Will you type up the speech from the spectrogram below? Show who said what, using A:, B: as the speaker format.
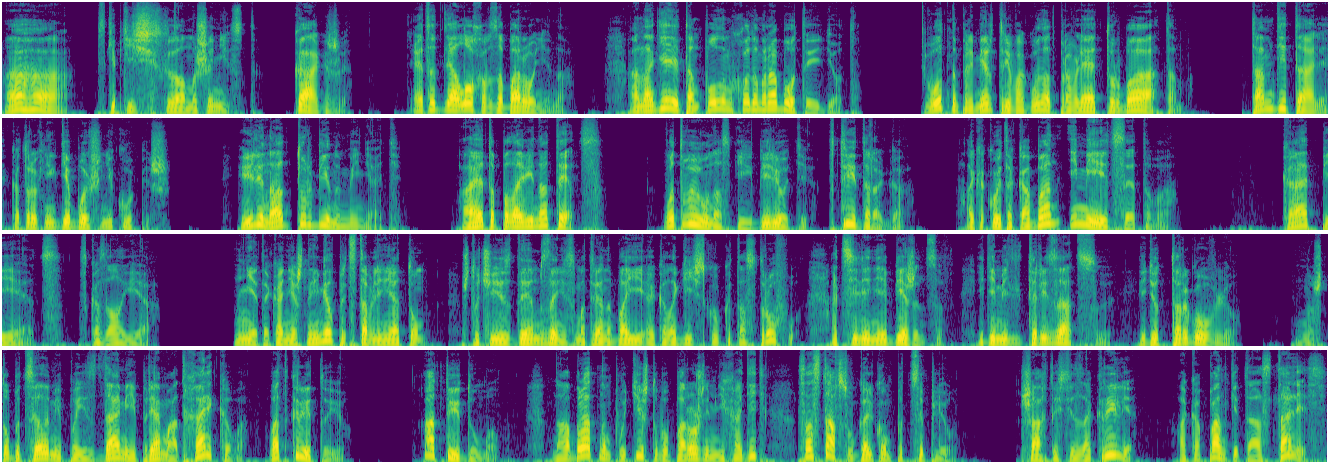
A: Ага, скептически сказал машинист. Как же? Это для лохов заборонено. А на деле там полным ходом работа идет. Вот, например, три вагона отправляет турбоатом. Там детали, которых нигде больше не купишь. Или надо турбину менять. А это половина ТЭЦ. Вот вы у нас их берете в три дорога. А какой-то кабан имеет с этого. Капец, сказал я. Нет, я, конечно, имел представление о том, что через ДМЗ, несмотря на бои, экологическую катастрофу, отселение беженцев и демилитаризацию, идет торговлю. Но чтобы целыми поездами и прямо от Харькова в открытую. А ты думал? На обратном пути, чтобы порожним не ходить, состав с угольком подцеплю. Шахты все закрыли, а копанки-то остались.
